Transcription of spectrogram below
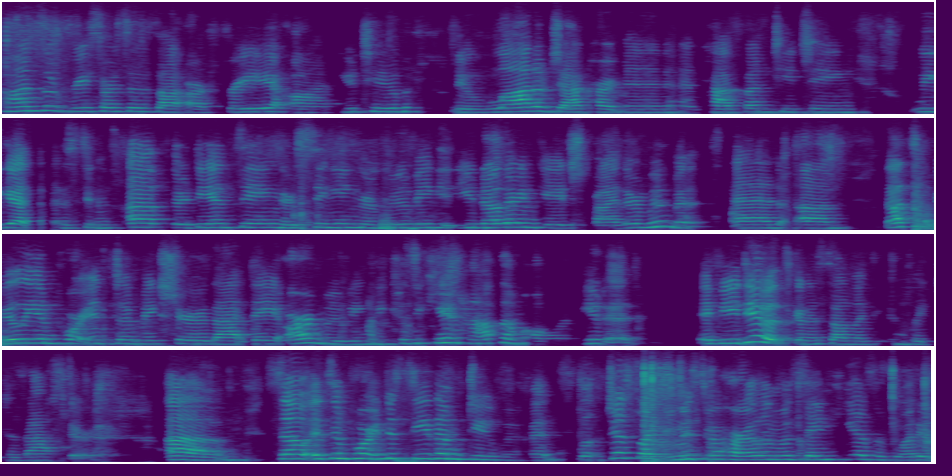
tons of resources that are free on YouTube. Do a lot of Jack Hartmann and have fun teaching. We get the students up, they're dancing, they're singing, they're moving. You know they're engaged by their movements. And um, that's really important to make sure that they are moving because you can't have them all unmuted. If you do, it's going to sound like a complete disaster. Um, so it's important to see them do movements. Just like Mr. Harlan was saying, he has his letter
